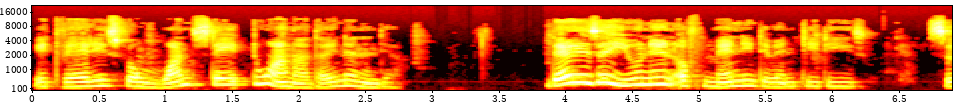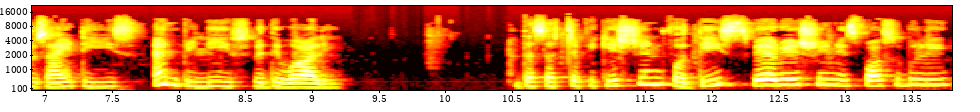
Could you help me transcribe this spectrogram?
It varies from one state to another in India. There is a union of many divinities, societies, and beliefs with Diwali. The certification for this variation is possibly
